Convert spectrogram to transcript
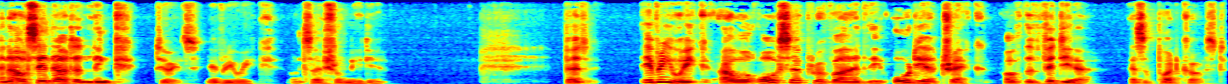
And I'll send out a link to it every week on social media. But every week, I will also provide the audio track of the video as a podcast.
